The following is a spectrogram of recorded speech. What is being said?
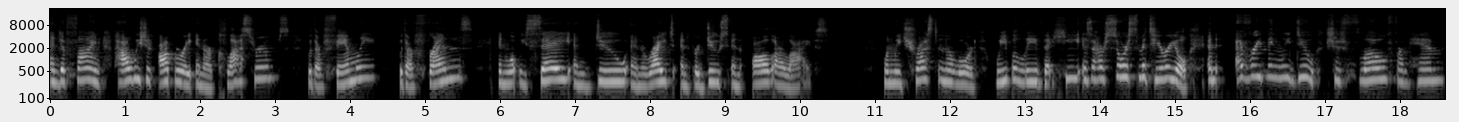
and define how we should operate in our classrooms, with our family, with our friends, in what we say and do and write and produce in all our lives. When we trust in the Lord, we believe that He is our source material and everything we do should flow from Him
